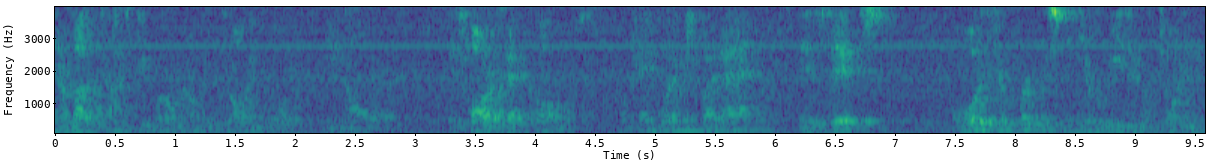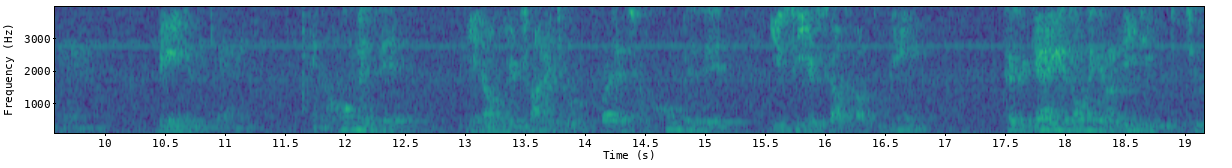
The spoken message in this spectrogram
And a lot of times people don't come to the drawing board, you know, as far as that goes. Okay, what I mean by that is this. What is your purpose and your reason of joining the game, being in the game? And whom is it, you know, you're trying to impress, and whom is it you see yourself out to being? Because the gang is only gonna lead you to two,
